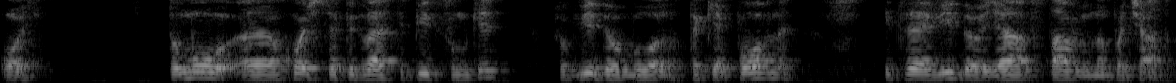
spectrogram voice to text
Ось. Тому е, хочеться підвести підсумки, щоб відео було таке повне. І це відео я вставлю на початок.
